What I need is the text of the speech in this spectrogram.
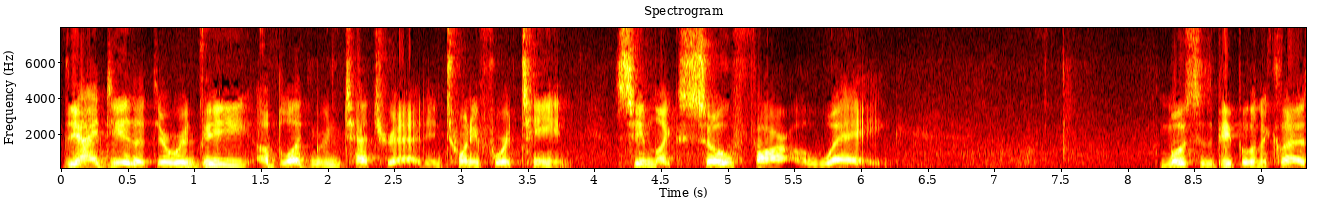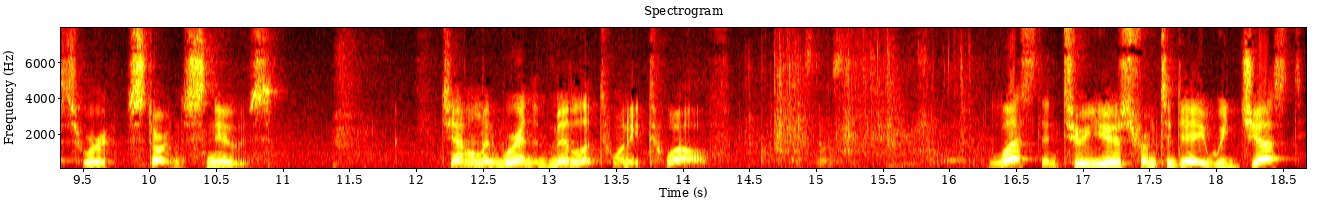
the idea that there would be a blood moon tetrad in 2014 seemed like so far away. Most of the people in the class were starting to snooze. Gentlemen, we're in the middle of 2012. Less than two years from today, we just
